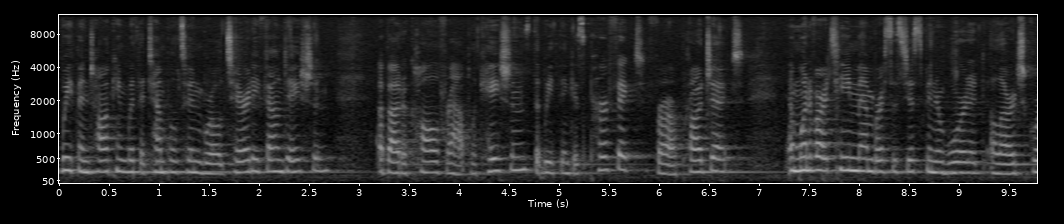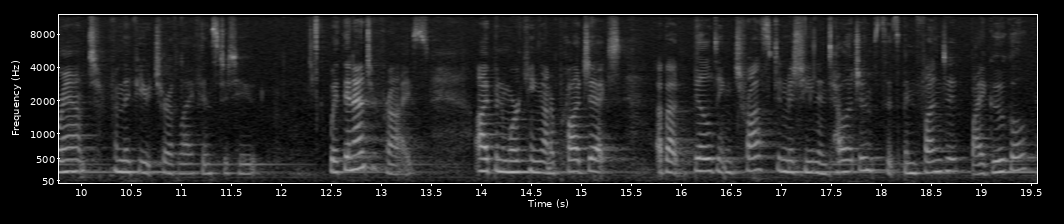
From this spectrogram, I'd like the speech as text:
we've been talking with the Templeton World Charity Foundation about a call for applications that we think is perfect for our project. And one of our team members has just been awarded a large grant from the Future of Life Institute. Within Enterprise, I've been working on a project about building trust in machine intelligence that's been funded by Google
